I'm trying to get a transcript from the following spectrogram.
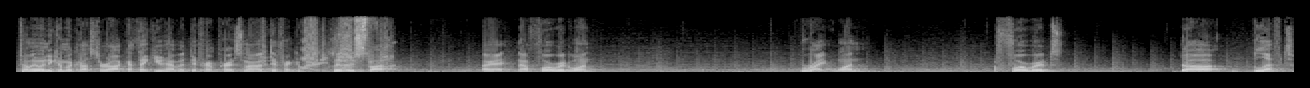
Tell me when you come across the rock. I think you have a different person on a different completely spot. Rock. Okay, now forward one, right one, forward, uh, left.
